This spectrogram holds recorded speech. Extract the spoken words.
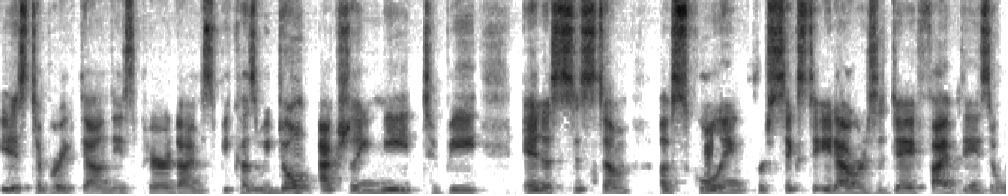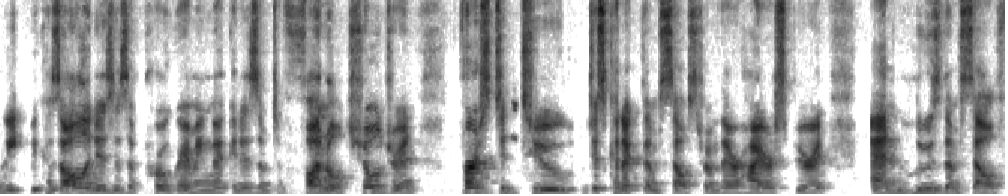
is to break down these paradigms because we don't actually need to be in a system of schooling for six to eight hours a day, five days a week, because all it is is a programming mechanism to funnel children first to, to disconnect themselves from their higher spirit and lose themselves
